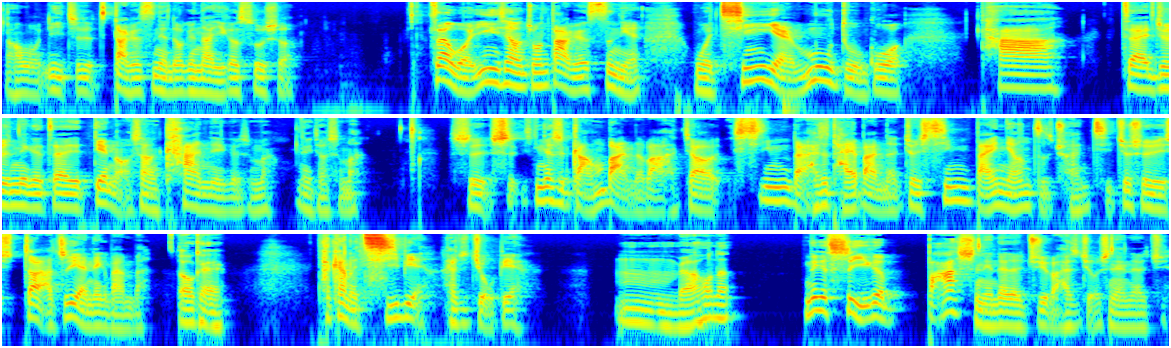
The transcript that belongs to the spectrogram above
然后我一直大学四年都跟他一个宿舍。在我印象中，大学四年，我亲眼目睹过他在就是那个在电脑上看那个什么，那叫什么？是是应该是港版的吧？叫《新版》还是台版的？就是《新白娘子传奇》，就是赵雅芝演那个版本。OK，他看了七遍还是九遍？嗯，然后呢？那个是一个八十年代的剧吧，还是九十年代剧？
